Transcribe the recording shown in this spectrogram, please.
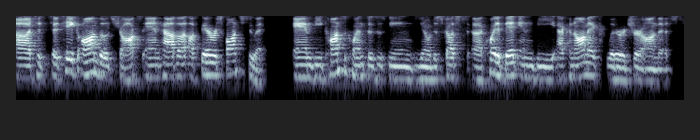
uh, to, to take on those shocks and have a, a, fair response to it. And the consequences is being you know discussed uh, quite a bit in the economic literature on this.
